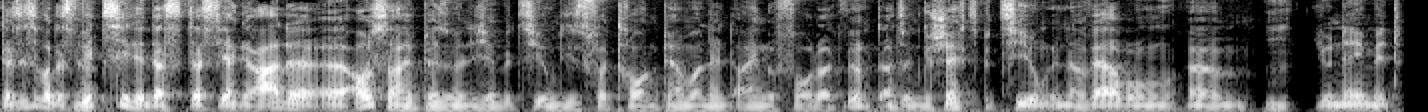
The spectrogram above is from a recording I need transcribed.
Das ist aber das Ja. Witzige, dass, dass ja gerade äh, außerhalb persönlicher Beziehungen dieses Vertrauen permanent eingefordert wird. Also in Geschäftsbeziehungen, in der Werbung, ähm, Hm. you name it.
